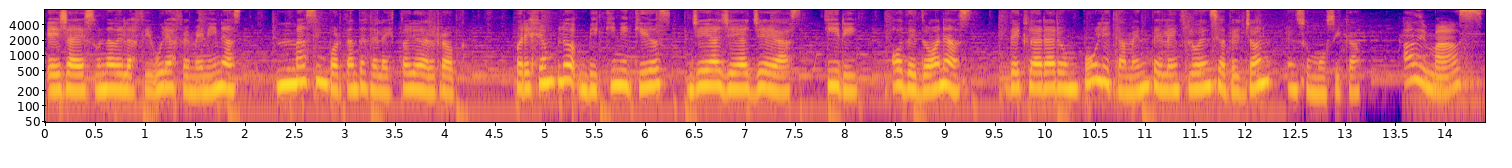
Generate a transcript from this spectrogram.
Ella es una de las figuras femeninas más importantes de la historia del rock. Por ejemplo, Bikini Kills, Yeah Yeah Yeahs, Kitty o The Donas declararon públicamente la influencia de John en su música. Además,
